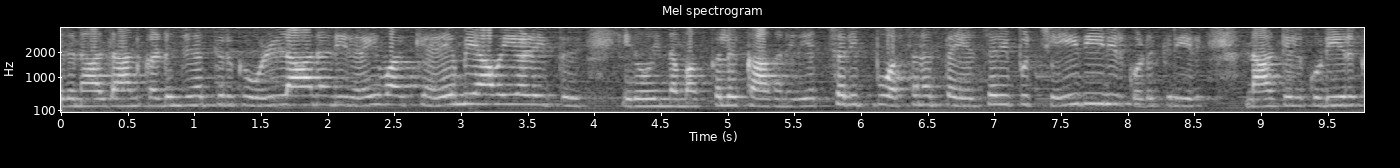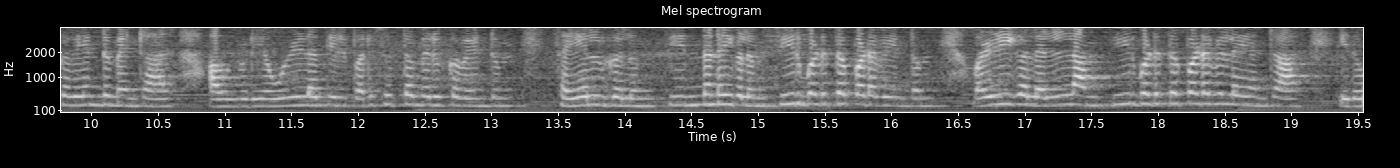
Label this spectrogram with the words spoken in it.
இதனால் தான் கடுஞ்சினத்திற்கு உள்ளான நீர் இறைவாக்கி இறைமையாவை அழைத்து இதோ இந்த மக்களுக்காக நீர் எச்சரிப்பு வசனத்தை எச்சரிப்பு செய்தி நீர் கொடுக்கிறீர். நாட்டில் குடியிருக்க வேண்டும் என்றால் அவர்களுடைய உள்ளத்தில் பரிசுத்தம் இருக்க வேண்டும். செயல்களும் சிந்தனைகளும் சீர்படுத்தப்பட வேண்டும். வழிகள் எல்லாம் சீர்படுத்தப்படவில்லை என்றால் இதோ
